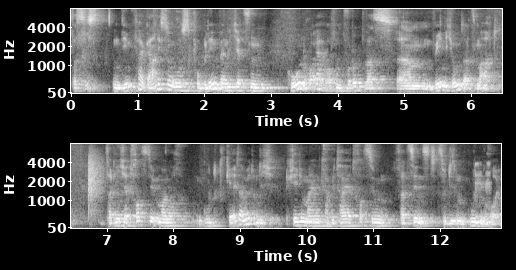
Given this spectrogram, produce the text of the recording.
das ist in dem Fall gar nicht so ein großes Problem. Wenn ich jetzt einen hohen habe auf ein Produkt, was ähm, wenig Umsatz macht, verdiene ich ja trotzdem immer noch gut Geld damit und ich kriege mein Kapital ja trotzdem verzinst zu diesem guten mhm. ROI.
